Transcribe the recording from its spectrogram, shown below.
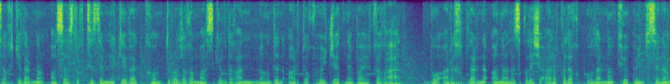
soqchilarning asosliq tizimligi va kontroliga mos keladigan mingdan ortiq hujjatni bayqagan bu arxivlarni analiz qilish orqali ularning ko'pinchisining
